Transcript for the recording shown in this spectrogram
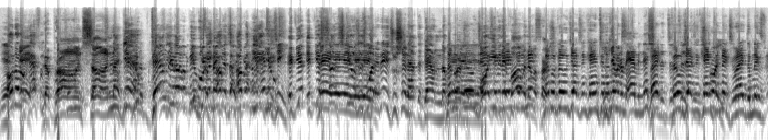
Yeah. Oh no, no, And that's what. LeBron's son, like yeah. you downing other people to them make the other you- you- energy. If your if your Yeah, son's yeah, yeah, skills yeah, is yeah. what it is, you shouldn't have to down another Remember person Phil or Jackson even came involve to another Knicks? Remember. Phil Jackson came to You the giving them ammunition Right? to, to, Phil to Jackson came to you. Knicks, right? The Knicks. Uh,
